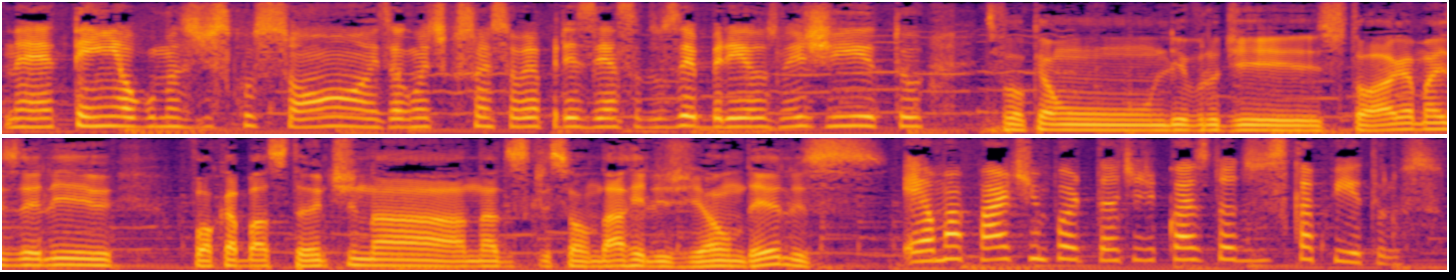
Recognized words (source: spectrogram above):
né, tem algumas discussões, algumas discussões sobre a presença dos hebreus no Egito. Você falou que é um livro de história, mas ele foca bastante na, na descrição da religião deles. É uma parte importante de quase todos os capítulos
